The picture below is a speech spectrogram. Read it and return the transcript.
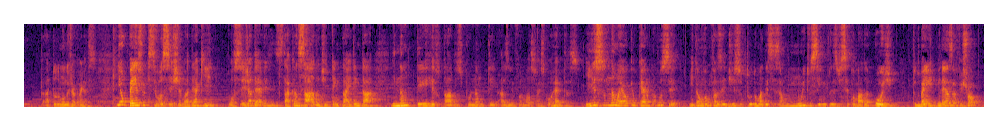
todo mundo já conhece. E eu penso que se você chegou até aqui, você já deve estar cansado de tentar e tentar e não ter resultados por não ter as informações corretas. E isso não é o que eu quero para você. Então vamos fazer disso tudo uma decisão muito simples de ser tomada hoje. Tudo bem? Beleza? Fechou?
